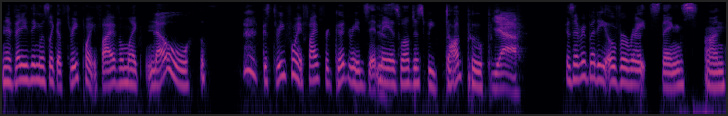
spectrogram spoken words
And if anything was like a 3.5, I'm like, no. Because 3.5 for Goodreads, it may as well just be dog poop. Yeah. Because everybody overrates things on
